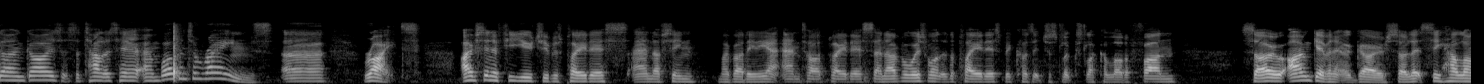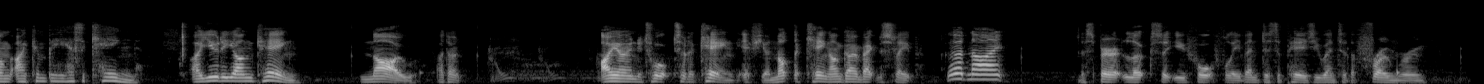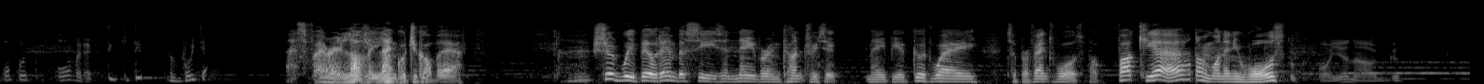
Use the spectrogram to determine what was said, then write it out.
going guys? It's the here and welcome to Reigns. Uh, right, I've seen a few YouTubers play this and I've seen my buddy Antard play this and I've always wanted to play this because it just looks like a lot of fun. So I'm giving it a go, so let's see how long I can be as a king. Are you the young king? No, I don't. I only talk to the king. If you're not the king, I'm going back to sleep. Good night. The spirit looks at you thoughtfully, then disappears. You enter the throne room. That's very lovely language you got there. Should we build embassies in neighbouring countries, it may be a good way to prevent wars. But fuck yeah, I don't want any wars.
